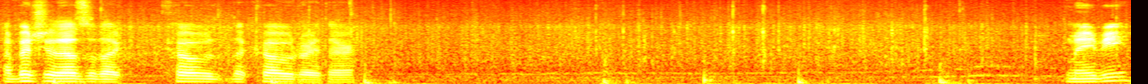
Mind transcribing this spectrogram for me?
I bet you those are the code. The code right there. Maybe.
